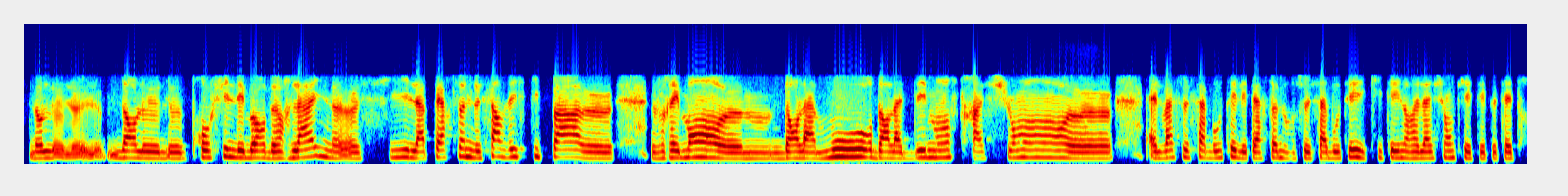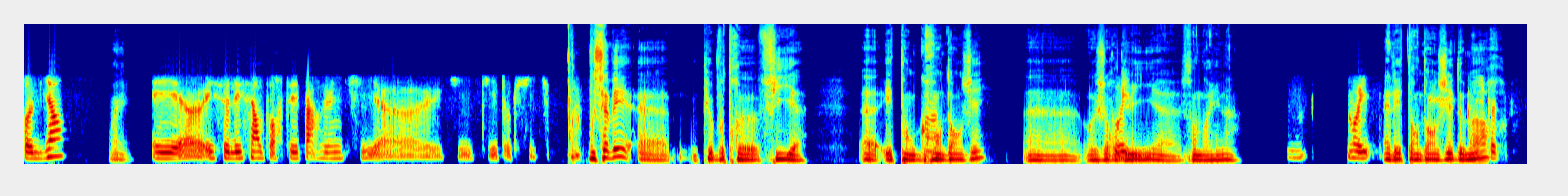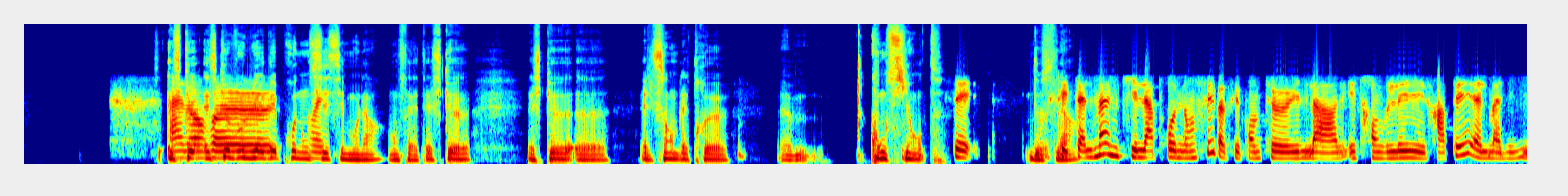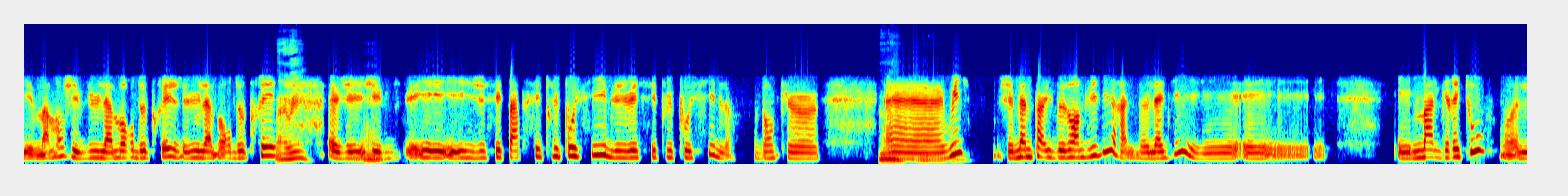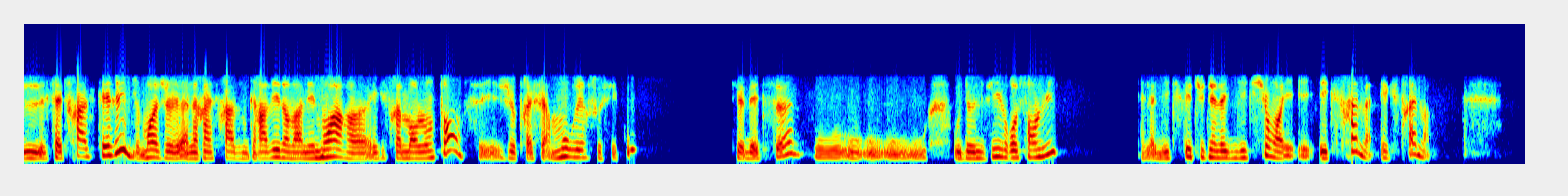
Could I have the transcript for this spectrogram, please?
dans le, dans le, profil des borderline, euh, si la personne ne s'investit pas euh, vraiment euh, dans l'amour, dans la démonstration, elle va se saboter. Les personnes vont se saboter et quitter une relation qui était peut-être bien. Et, et, se laisser emporter par une qui, qui, qui, est toxique. Vous savez que votre fille est en grand danger aujourd'hui, Sandrine? Oui. Elle est en danger de mort? est-ce que, que, vous lui avez euh, prononcé ces mots-là, en fait? Est-ce que, est-ce que euh, elle semble être euh, consciente? C'est elle-même qui l'a prononcé parce que quand il l'a étranglée et frappée, elle m'a dit "Maman, j'ai vu la mort de près, j'ai vu la mort de près. Bah oui. j'ai, et, je sais pas, c'est plus possible, c'est plus possible." Donc ah, oui, j'ai même pas eu besoin de lui dire, elle me l'a dit et, et malgré tout, cette phrase terrible, moi, je, elle restera gravée dans ma mémoire euh, extrêmement longtemps. Je préfère mourir sous ses coups d'être seule ou, ou, de vivre sans lui. C'est une addiction extrême, extrême.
